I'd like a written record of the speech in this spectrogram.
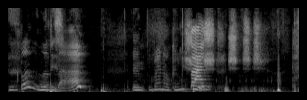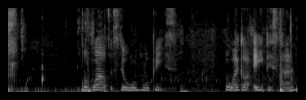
Yes, What not is- bad. Um, Rano, can you shush? Shh, shh, shh. Look, wow, there's still one more piece. Oh, I got eight this time.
